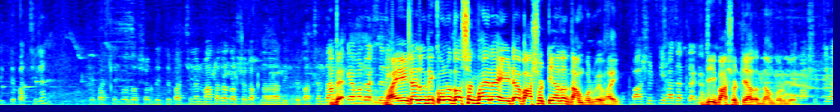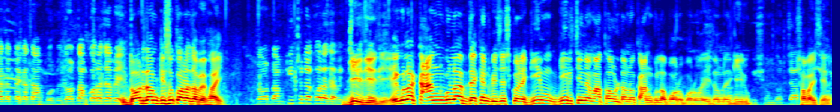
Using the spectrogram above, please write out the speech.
দেখতে পাচ্ছিলেন। ভাই এটা যদি কোনো দর্শক ভাই না এটা বাষট্টি হাজার দাম পড়বে ভাই। বাষট্টি হাজার টাকা। জি বাষট্টি হাজার দাম পড়বে। বাষট্টি হাজার টাকা দাম পড়বে। দরদাম করা যাবে? দরদাম কিছু করা যাবে ভাই। দরদাম কিছুটা করা যাবে। জি জি জি। এগুলা কানগুলা দেখেন বিশেষ করে গির গির চিনে মাথা উল্টানো কানগুলা বড় বড় এই জন্য গির সবাই চেনে।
